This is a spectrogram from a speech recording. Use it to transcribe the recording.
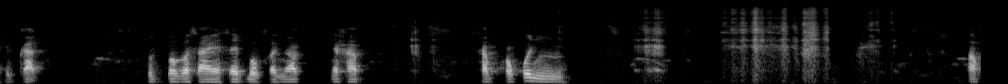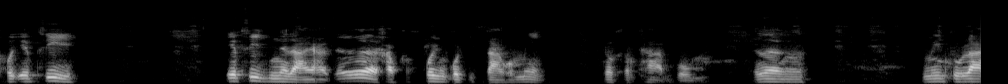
เข็มขัดรถปกใส่ใส่บกกันน็อกนะครับ ครับขอบคุณขอบคุณเอฟซีเอฟซีในไลน์ครับเออครับขอบคุณกดติดตามคอมเมนต์ตอบคำถามผม เรื่องมีธุระ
